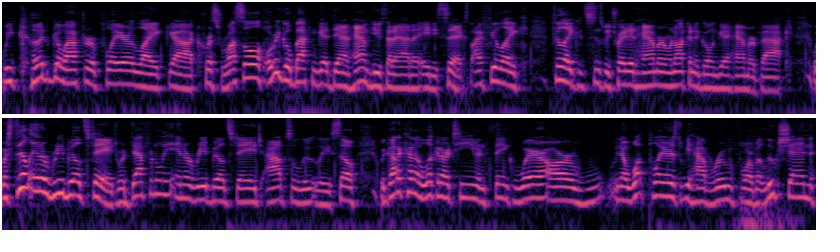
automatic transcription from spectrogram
We could go after a player like uh, Kris Russell, or we go back and get Dan Hamhuis that I had at 86. But I feel like I feel like since we traded Hammer, we're not going to go and get Hammer back. We're still in a rebuild stage. We're definitely in a rebuild stage, absolutely. So we got to kind of look at our team and think where are you know what players do we have room for. But Luke Schenn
